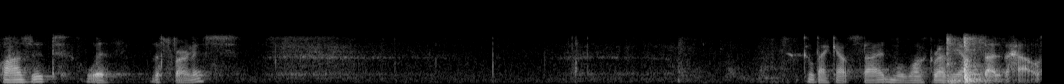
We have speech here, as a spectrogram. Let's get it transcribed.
closet with the furnace. Go back outside and we'll walk around the outside of the house.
